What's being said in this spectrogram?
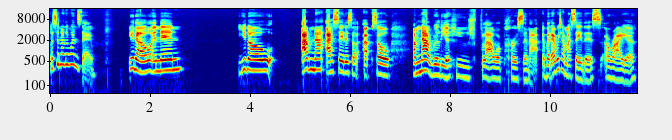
It's another Wednesday. You know, and then you know, I'm not I say this a so I'm not really a huge flower person. I, but every time I say this, Araya,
